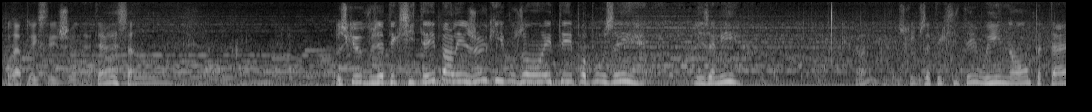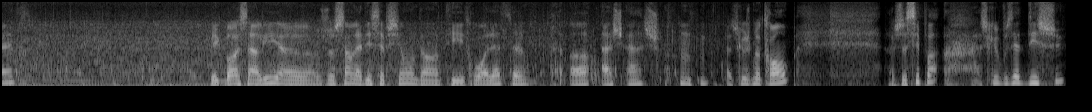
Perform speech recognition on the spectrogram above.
pour la PlayStation. Intéressant. Est-ce que vous êtes excités par les jeux qui vous ont été proposés, les amis? Hein? Est-ce que vous êtes excités? Oui, non, peut-être? Big Boss Henry, euh, je sens la déception dans tes trois lettres. A, H, H. Est-ce que je me trompe? Je ne sais pas. Est-ce que vous êtes déçus?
